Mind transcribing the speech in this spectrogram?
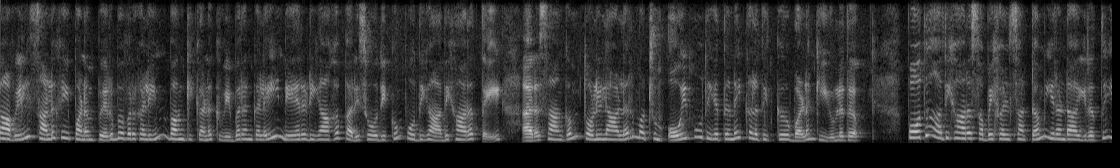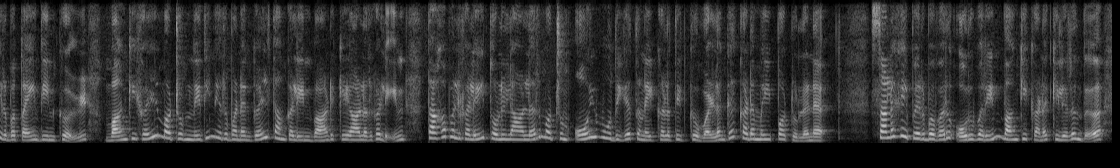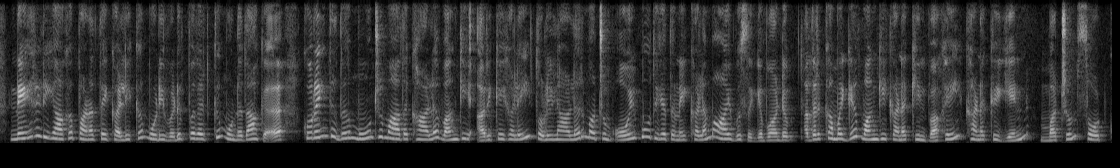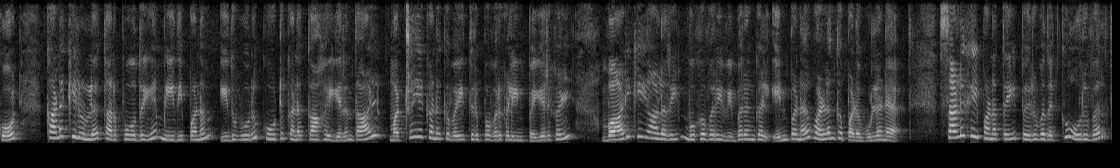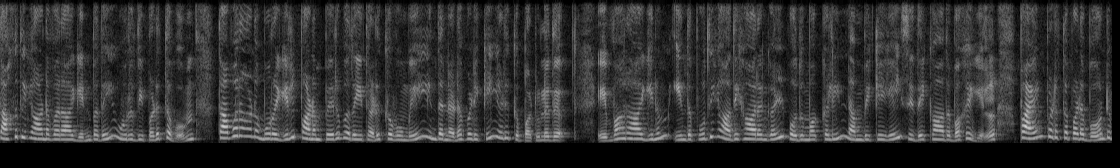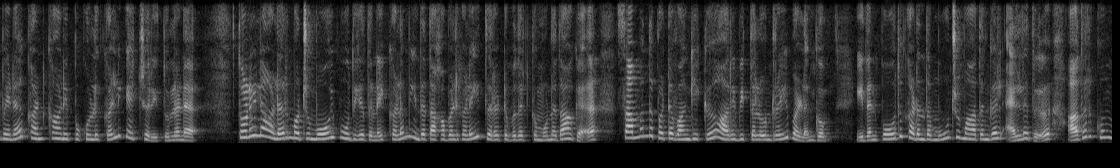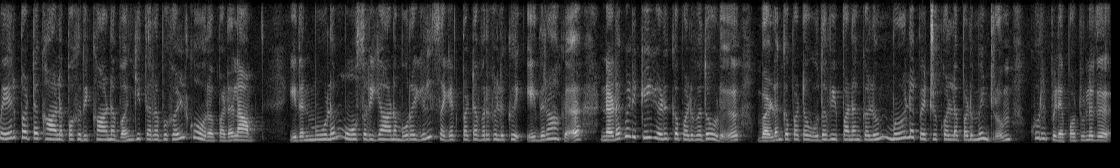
இந்தியாவில் சலுகை பணம் பெறுபவர்களின் வங்கிக் கணக்கு விவரங்களை நேரடியாக பரிசோதிக்கும் புதிய அதிகாரத்தை அரசாங்கம் தொழிலாளர் மற்றும் ஓய்வூதிய திணைக்களத்திற்கு வழங்கியுள்ளது. பொது அதிகார சபைகள் சட்டம் இரண்டாயிரத்து இருபத்தைந்தின் கீழ் வங்கிகள் மற்றும் நிதி நிறுவனங்கள் தங்களின் வாடிக்கையாளர்களின் தகவல்களை தொழிலாளர் மற்றும் ஓய்வூதிய திணைக்களத்திற்கு வழங்க கடமைப்பட்டுள்ளன. சலுகை பெறுபவர் ஒருவரின் வங்கிக் கணக்கிலிருந்து நேரடியாக பணத்தை கழிக்க முடிவெடுப்பதற்கு முன்னதாக குறைந்தது மூன்று மாத கால வங்கி அறிக்கைகளை தொழிலாளர் மற்றும் ஓய்வூதிய திணைக்களம் ஆய்வு செய்ய வேண்டும். அதற்கமைய வங்கி கணக்கின் வகை கணக்கு எண் மற்றும் சோட் கோட் கணக்கில் உள்ள தற்போதைய மீதி பணம் இது ஒரு கூட்டு கணக்காக இருந்தால் மற்றைய கணக்கு வைத்திருப்பவர்களின் பெயர்கள் வாடிக்கையாளரின் முகவரி விவரங்கள் என்பன வழங்கப்பட உள்ளன. சலுகை பணத்தை பெறுவதற்கு ஒருவர் தகுதியானவரா என்பதை உறுதிப்படுத்தவும் தவறான முறையில் பணம் பெறுவதை தடுக்கவுமே இந்த நடவடிக்கை எடுக்கப்பட்டுள்ளது. எவ்வாறாயினும் இந்த புதிய அதிகாரங்கள் பொதுமக்களின் நம்பிக்கையை சிதைக்காத வகையில் பயன்படுத்தப்பட வேண்டும் என கண்காணிப்பு குழுக்கள் எச்சரித்துள்ளன. தொழிலாளர் மற்றும் ஓய்வூதிய திணைக்களம் இந்த தகவல்களை திரட்டுவதற்கு முன்னதாக சம்பந்தப்பட்ட வங்கிக்கு அறிவித்தல் ஒன்றை வழங்கும். இதன்போது கடந்த மூன்று மாதங்கள் அல்லது அதற்கும் மேற்பட்ட காலப்பகுதிக்கான வங்கி தரவுகள் கோரப்படலாம். இதன் மூலம் மோசடியான முறையில் செயற்பட்டவர்களுக்கு எதிராக நடவடிக்கை எடுக்கப்படுவதோடு வழங்கப்பட்ட உதவி பணங்களும் மீள பெற்றுக் கொள்ளப்படும் என்றும் குறிப்பிடப்பட்டுள்ளது.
